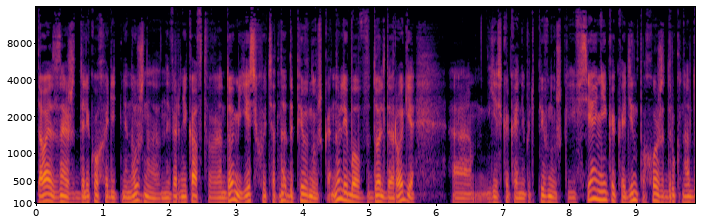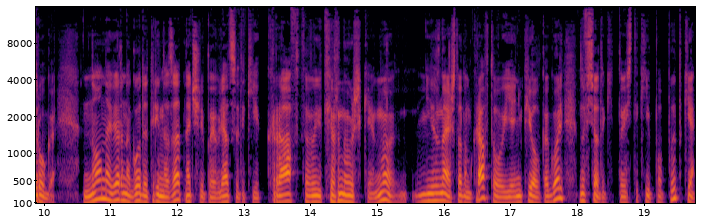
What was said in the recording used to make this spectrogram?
Давай, знаешь, далеко ходить не нужно. Наверняка в твоем доме есть хоть одна допивнушка. Ну, либо вдоль дороги а, есть какая-нибудь пивнушка, и все они как один похожи друг на друга. Но, наверное, года три назад начали появляться такие крафтовые пивнушки. Ну, не знаю, что там крафтового, я не пью алкоголь, но все-таки, то есть такие попытки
